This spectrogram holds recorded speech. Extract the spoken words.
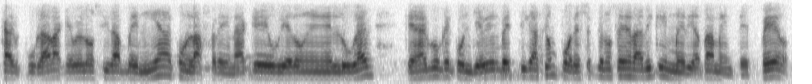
calcular a qué velocidad venía con la frena que hubieron en el lugar, que es algo que conlleva investigación, por eso es que no se erradica inmediatamente. Pero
